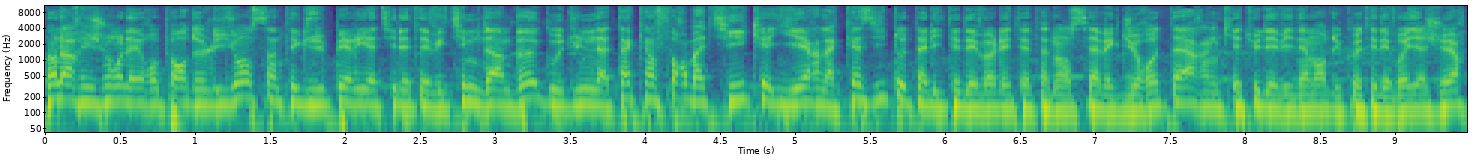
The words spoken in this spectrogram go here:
Dans la région, l'aéroport de Lyon, Saint-Exupéry a-t-il été victime d'un bug ou d'une attaque informatique? Hier, la quasi-totalité des vols était annoncé avec du retard. Inquiétude évidemment du côté des voyageurs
